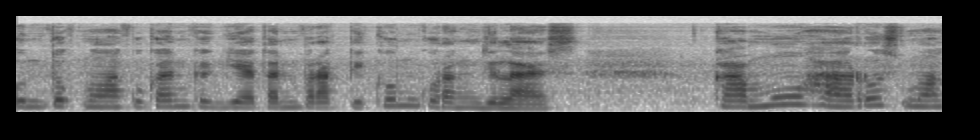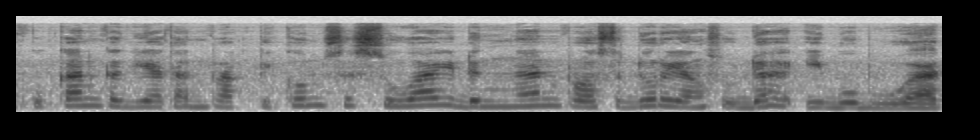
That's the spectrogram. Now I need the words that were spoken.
untuk melakukan kegiatan praktikum kurang jelas. Kamu harus melakukan kegiatan praktikum sesuai dengan prosedur yang sudah Ibu buat.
